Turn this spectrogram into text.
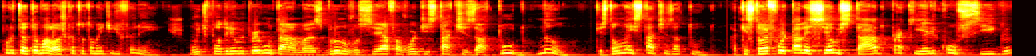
Portanto, é uma lógica totalmente diferente. Muitos poderiam me perguntar, mas Bruno, você é a favor de estatizar tudo? Não. A questão não é estatizar tudo. A questão é fortalecer o Estado para que ele consiga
